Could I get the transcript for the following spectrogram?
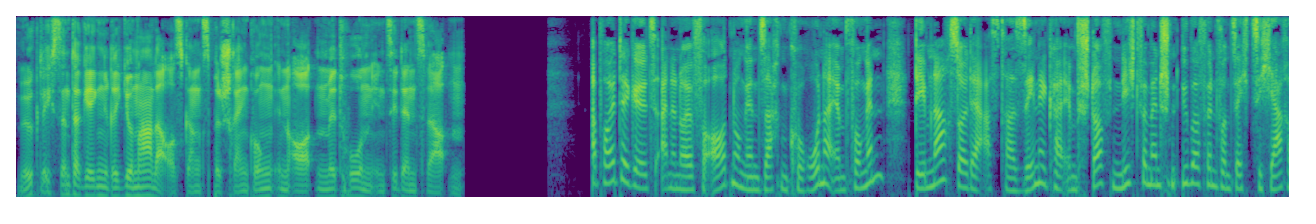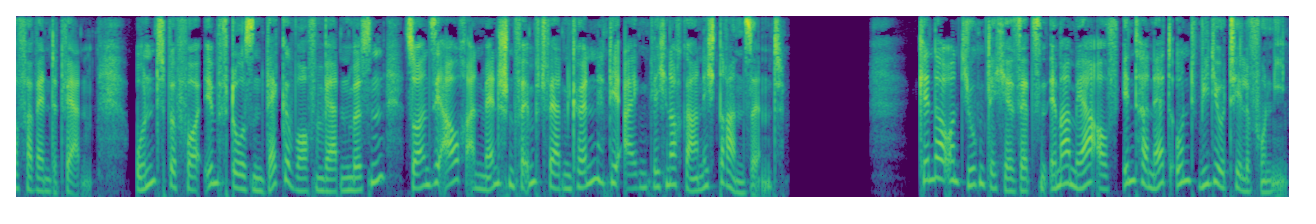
Möglich sind dagegen regionale Ausgangsbeschränkungen in Orten mit hohen Inzidenzwerten. Ab heute gilt eine neue Verordnung in Sachen Corona-Impfungen. Demnach soll der AstraZeneca-Impfstoff nicht für Menschen über 65 Jahre verwendet werden. Und bevor Impfdosen weggeworfen werden müssen, sollen sie auch an Menschen verimpft werden können, die eigentlich noch gar nicht dran sind. Kinder und Jugendliche setzen immer mehr auf Internet und Videotelefonie.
